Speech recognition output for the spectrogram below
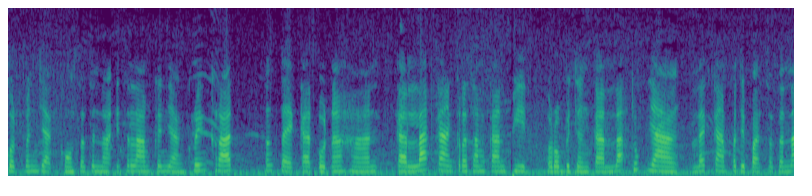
กฎบัญญัติของศาสนาอิสลามกันอย่างเคร่งครัด ตั้งแต่การอดอาหาร การละการกระทำการผิด รวมไปถึงการละทุกอย่าง และการปฏิบัติศาสน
